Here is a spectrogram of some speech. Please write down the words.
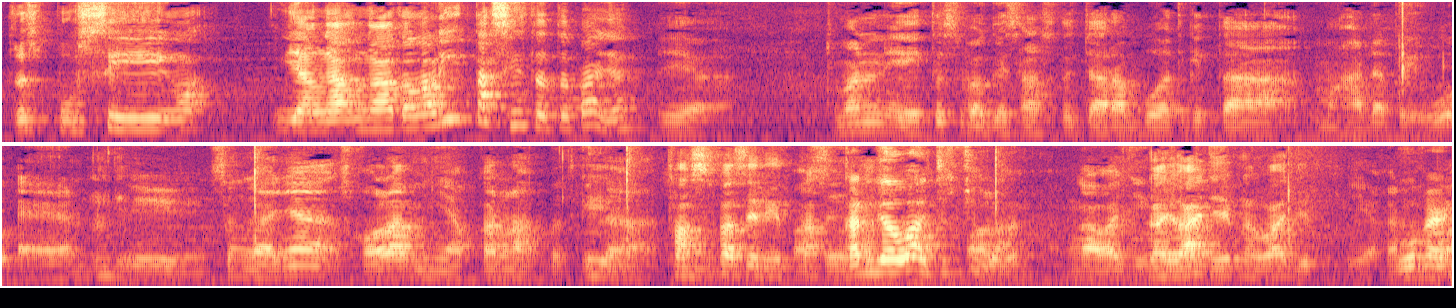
terus pusing ya nggak nggak totalitas sih tetep aja Iya. Cuman ya itu sebagai salah satu cara buat kita menghadapi UN. Iya. Seenggaknya sekolah menyiapkan lah buat kita. Iya, fas- fasilitas. Kan nggak wajib juga, sekolah. kan? Nggak wajib. nggak wajib nggak wajib Iya kan. Gua kayak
